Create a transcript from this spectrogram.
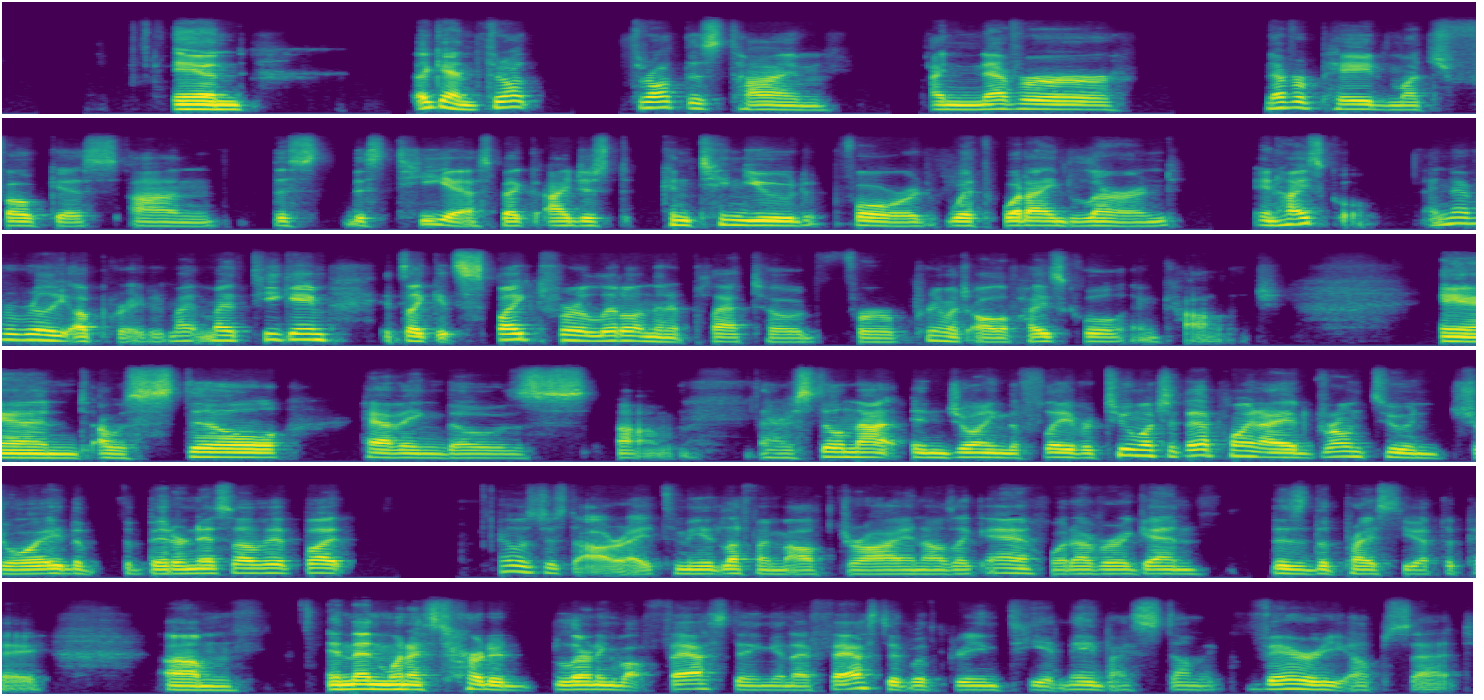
and again throughout throughout this time, I never never paid much focus on this this tea aspect. I just continued forward with what I learned in high school. I never really upgraded my my tea game. It's like it spiked for a little and then it plateaued for pretty much all of high school and college. And I was still having those um I was still not enjoying the flavor too much at that point. I had grown to enjoy the, the bitterness of it, but it was just all right to me. It left my mouth dry and I was like, eh, whatever. Again, this is the price you have to pay. Um, and then when I started learning about fasting and I fasted with green tea, it made my stomach very upset.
